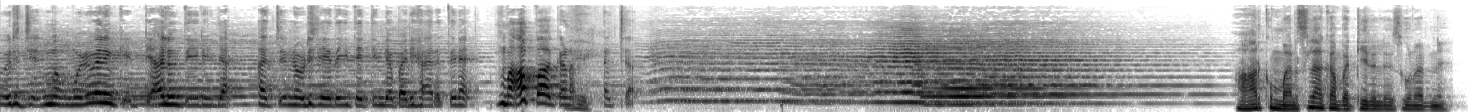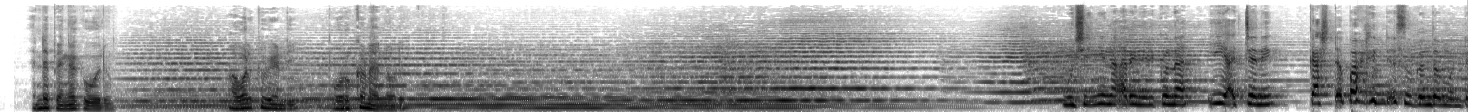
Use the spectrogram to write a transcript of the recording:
ഒരു ജന്മം മുഴുവനും കിട്ടിയാലും തീരില്ല. അച്ഛനോട് ചെയ്ത ഈ തെറ്റിന്റെ പരിഹാരത്തിന് മാപ്പാക്കണം അച്ഛ. ആർക്കും മനസ്സിലാക്കാൻ പറ്റിയില്ലല്ലോ സൂണറിന് എന്റെ പെങ്ങക്ക് പോലും. അവൾക്ക് വേണ്ടി പൊറുക്കണം എന്നോട്. മുഷിഞ്ഞു നാറി നിൽക്കുന്ന ഈ അച്ഛന് കഷ്ടപ്പാടിന്റെ സുഗന്ധമുണ്ട്.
